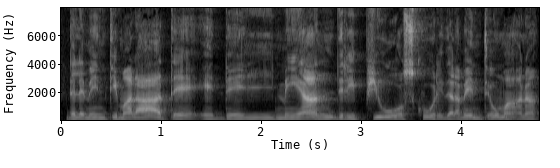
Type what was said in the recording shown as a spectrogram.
delle menti malate e dei meandri più oscuri della mente umana.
